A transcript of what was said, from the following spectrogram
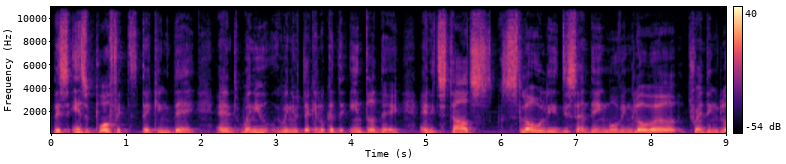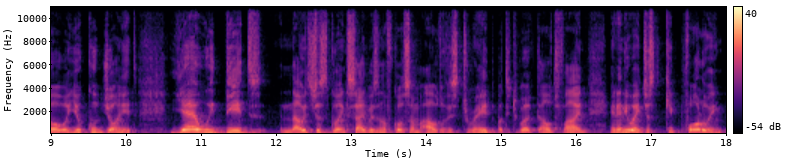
this is a profit taking day. And when you when you take a look at the intraday and it starts slowly descending moving lower trending lower you could join it. Yeah we did. Now it's just going sideways and of course I'm out of this trade but it worked out fine. And anyway just keep following.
